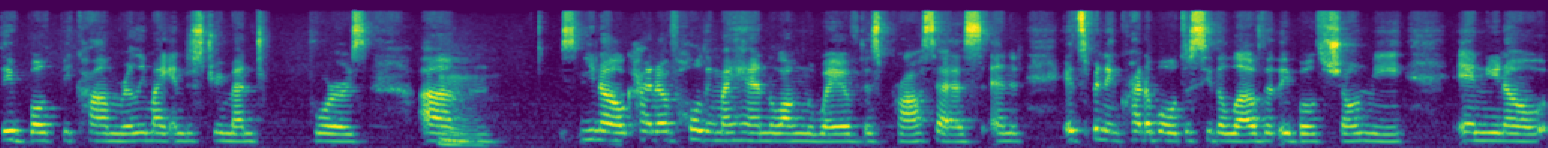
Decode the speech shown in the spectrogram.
They've both become really my industry mentors. Um, mm. You know, kind of holding my hand along the way of this process, and it's been incredible to see the love that they both shown me in you know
